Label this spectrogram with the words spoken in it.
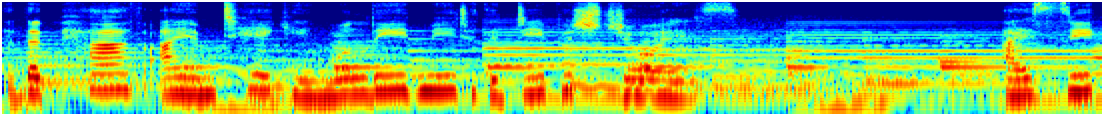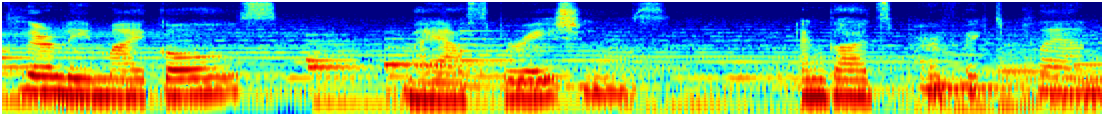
that the path I am taking will lead me to the deepest joys. I see clearly my goals, my aspirations, and God's perfect plan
